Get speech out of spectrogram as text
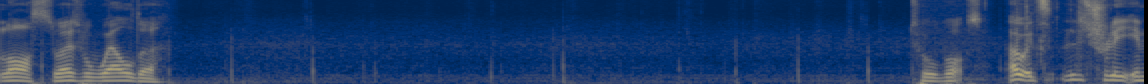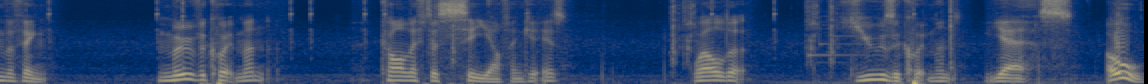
lost. Where's the welder? Toolbox. Oh, it's literally in the thing. Move equipment. Car lifter C, I think it is. Welder. Use equipment. Yes. Oh!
